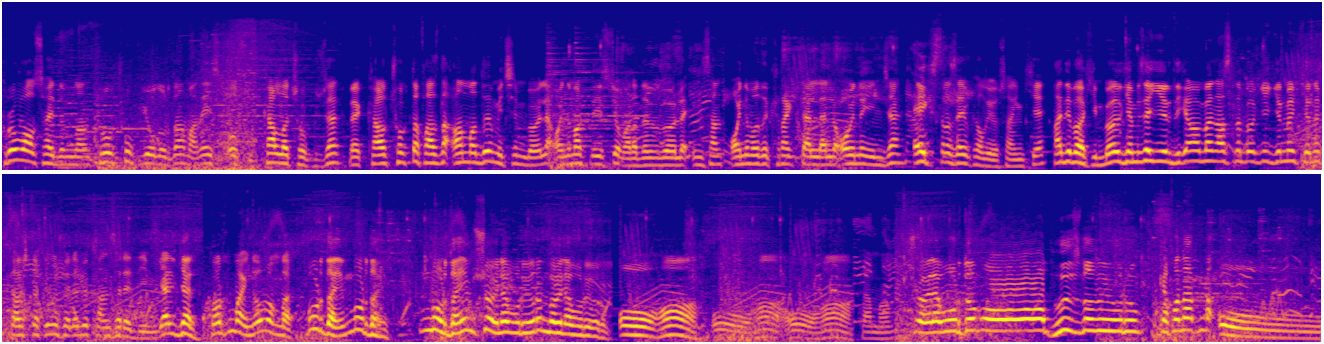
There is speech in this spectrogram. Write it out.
Crow alsaydım lan. Crow çok iyi olurdu ama neyse olsun. Karl da çok güzel. Ve Karl çok da fazla almadığım için böyle oynamak da istiyorum. Arada bir böyle insan oynamadığı karakterlerle oynayınca ekstra zevk alıyor sanki. Hadi bakayım bölgemize girdik ama ben aslında bölgeye girmek yerine karşı takımı şöyle bir kanser edeyim. Gel gel. Korkmayın oğlum bak. Buradayım buradayım. Buradayım şöyle vuruyorum böyle vuruyorum. Oha. Oha oha. Tamam. Şöyle vurdum. Hop hızlanıyorum. Kafana atma. Oo.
